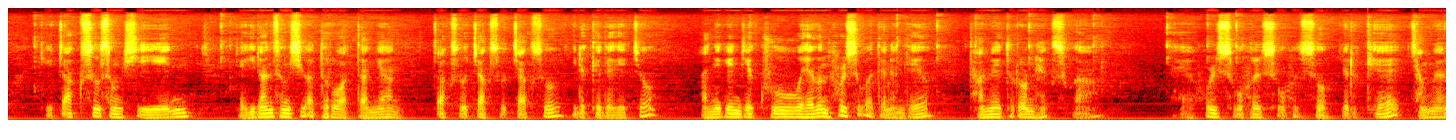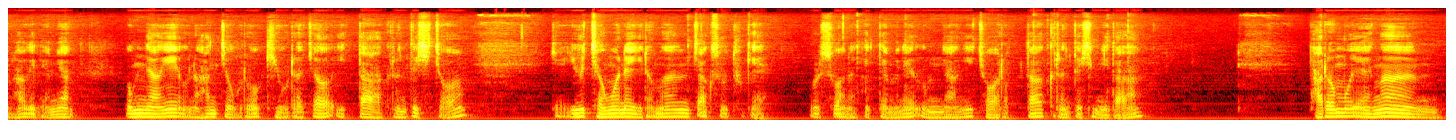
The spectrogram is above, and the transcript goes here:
짝수 성씨인 이런 성씨가 들어왔다면 짝수, 짝수, 짝수 이렇게 되겠죠. 만약에 이제 구획은 홀수가 되는데요. 다음에 들어온 획수가 예, 홀수, 홀수, 홀수 이렇게 장면을 하게 되면 음량이 어느 한쪽으로 기울어져 있다 그런 뜻이죠. 유정원의 이름은 짝수 두 개, 홀수 하나이기 때문에 음량이 조화롭다 그런 뜻입니다. 발음 오행은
